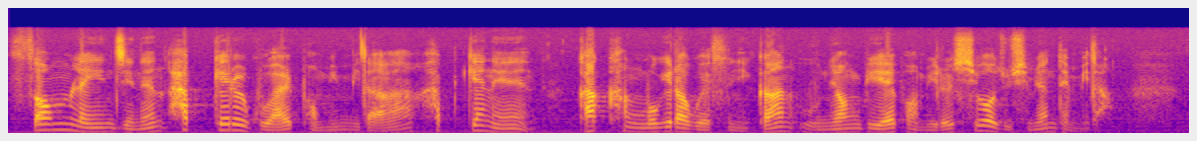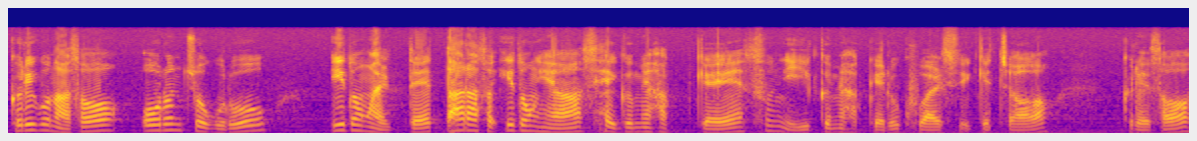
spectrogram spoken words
sum range는 합계를 구할 범위입니다. 합계는 각 항목이라고 했으니까 운영비의 범위를 씌워주시면 됩니다. 그리고 나서 오른쪽으로 이동할 때 따라서 이동해야 세금의 합계, 순이익금의 합계를 구할 수 있겠죠. 그래서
